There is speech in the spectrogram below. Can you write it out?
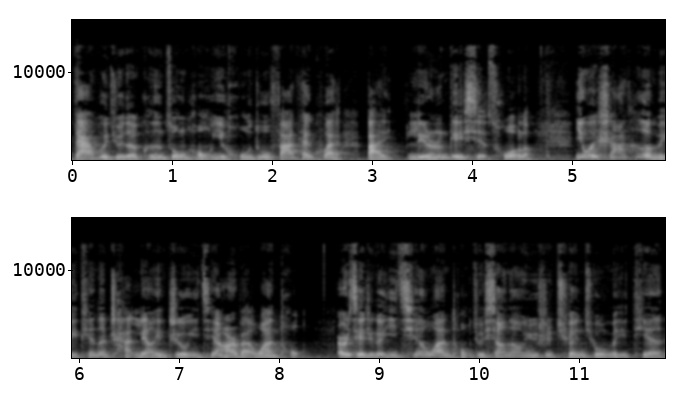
大家会觉得可能总统一糊涂发太快，把零给写错了，因为沙特每天的产量也只有一千二百万桶。而且这个一千万桶就相当于是全球每天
